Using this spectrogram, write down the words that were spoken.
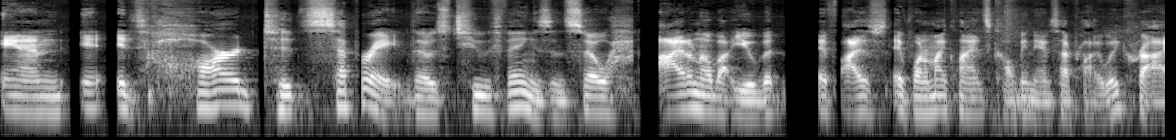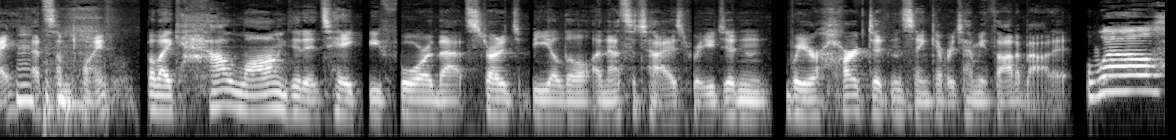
and it, it's hard to separate those two things. And so, I don't know about you, but if I if one of my clients called me names, I probably would cry mm-hmm. at some point. But like, how long did it take before that started to be a little anesthetized, where you didn't, where your heart didn't sink every time you thought about it? Well,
